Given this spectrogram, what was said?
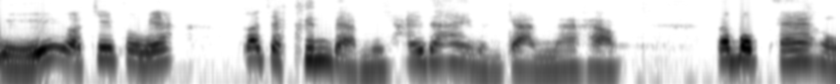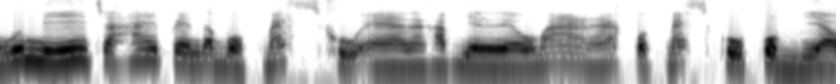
หรือเราจิ้มตรงนี้ก็จะขึ้นแบบนี้ให้ได้เหมือนกันนะครับระบบแอร์ของรุ่นนี้จะให้เป็นระบบ Max Cool Air นะครับ เย็นเร็วมากนะ กด Max Cool ปุ่มเดียว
